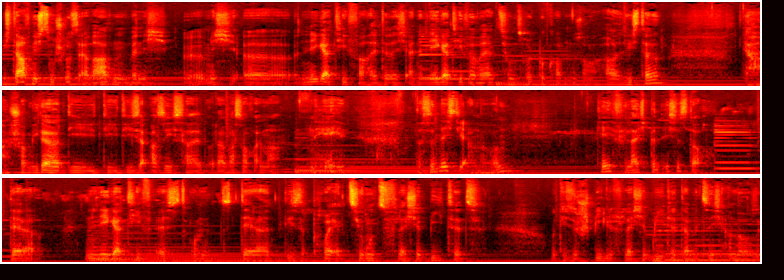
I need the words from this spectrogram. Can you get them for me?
Ich darf nicht zum Schluss erwarten, wenn ich äh, mich äh, negativ verhalte, dass ich eine negative Reaktion zurückbekomme. So, ah, siehst du? Ja, schon wieder die, die, diese Assis halt oder was auch immer. Nee, das sind nicht die anderen. Okay, vielleicht bin ich es doch, der negativ ist und der diese Projektionsfläche bietet und diese Spiegelfläche bietet, damit sich andere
